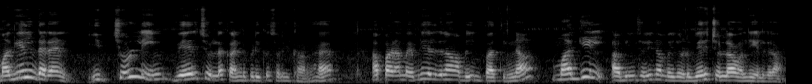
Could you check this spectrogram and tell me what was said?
மகிழ்ந்தரன் இச்சொல்லின் வேர்ச்சொல்லை சொல்ல கண்டுபிடிக்க சொல்லியிருக்காங்க. அப்போ நம்ம எப்படி எழுதலாம் அப்படின்னு பார்த்தீங்கன்னா மகிழ் அப்படின்னு சொல்லி நம்ம இதோட வேறு சொல்லாக வந்து எழுதலாம்.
